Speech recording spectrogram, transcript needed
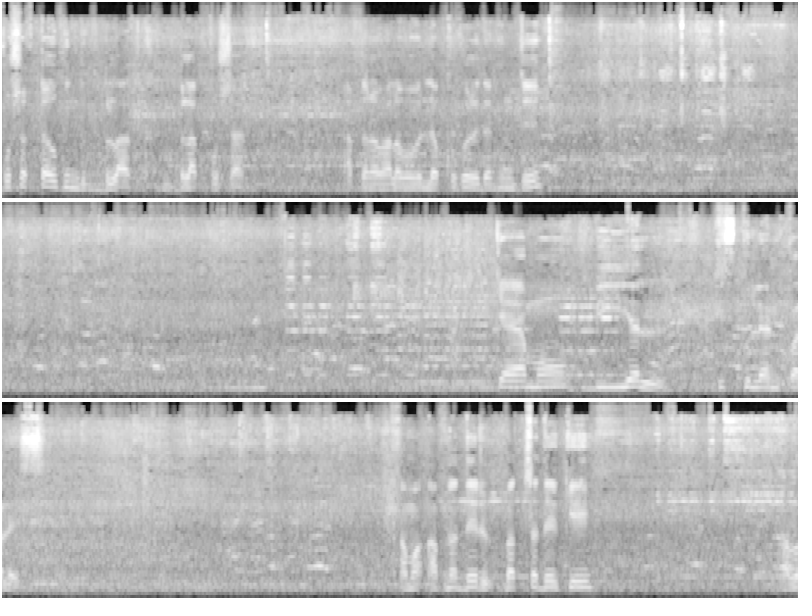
পোশাকটাও কিন্তু ব্ল্যাক ব্ল্যাক পোশাক। আপনারা ভালোভাবে লক্ষ্য করে দেখেন যে ক্যামোবিএল স্কুল অ্যান্ড কলেজ। আপনাদের বাচ্চাদেরকে ভালো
